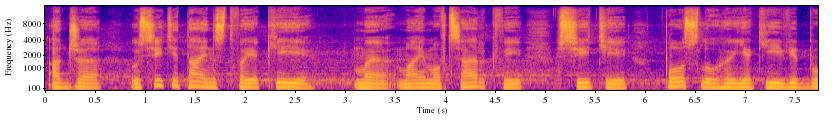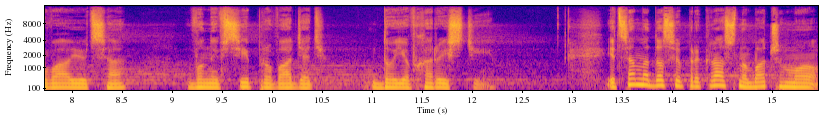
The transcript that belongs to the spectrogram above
Адже усі ті таїнства, які ми маємо в церкві, всі ті послуги, які відбуваються, вони всі провадять до Євхаристії. І це ми досить прекрасно бачимо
